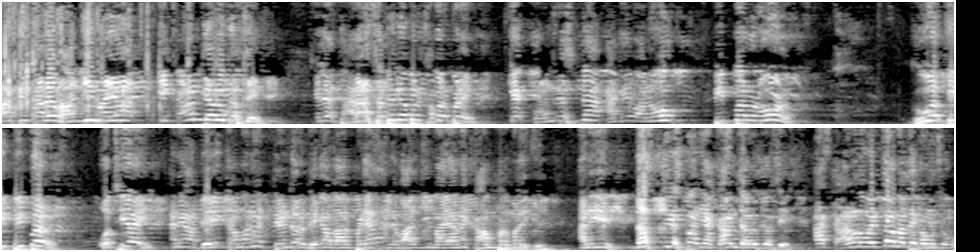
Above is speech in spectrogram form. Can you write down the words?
આવતીકાલે વાલજી માયા એ કામ ચાલુ કરશે. એટલે ધારાસભ્યને પણ ખબર પડે કે કોંગ્રેસના આગેવાનો પીપર રોડ, ઘુવરથી પીપર આવી અને આ બે કામોને ટેન્ડર ભેગા બહાર પડ્યા અને વાલજી માયાને કામ પણ મળી ગયું. અને એ દસ દિવસમાં અહીંયા કામ ચાલુ કરશે. આ કારણો એટલા માટે કહું છું.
